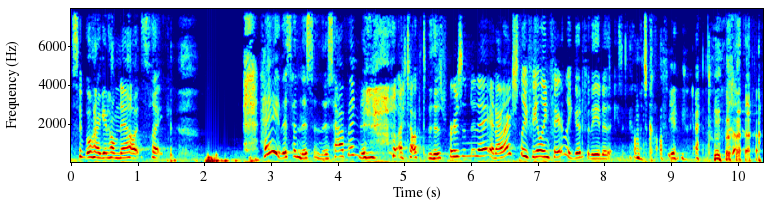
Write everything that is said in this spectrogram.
So when I get home now, it's like, hey, this and this and this happened. I talked to this person today, and I'm actually feeling fairly good for the end of the day. He's like, How much coffee have you had?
